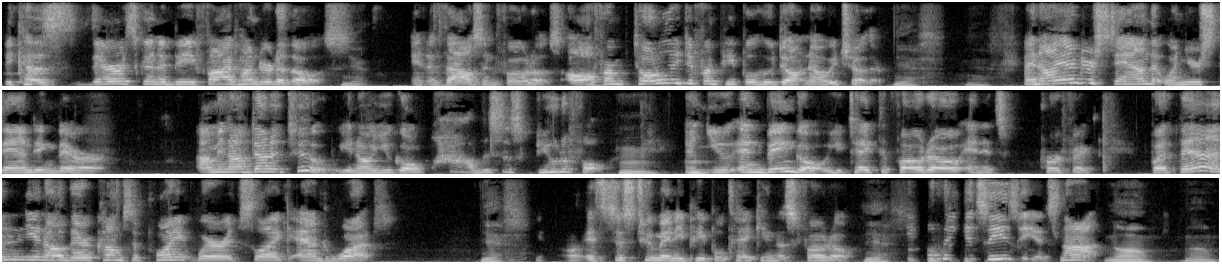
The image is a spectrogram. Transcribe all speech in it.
Because there's going to be 500 of those yeah in a thousand photos, all from totally different people who don't know each other. yes yes And I understand that when you're standing there, I mean, I've done it too. You know, you go, wow, this is beautiful. Hmm. And you, and bingo, you take the photo and it's perfect. But then, you know, there comes a point where it's like, and what? yes You know, it's just too many people taking this photo. yes People think it's easy. It's not. No, no.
